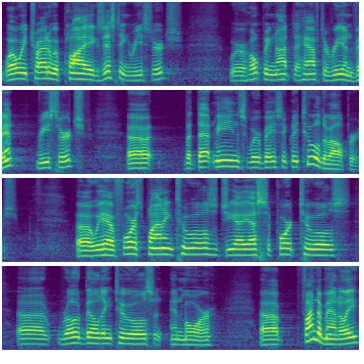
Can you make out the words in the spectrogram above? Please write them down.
Well, we try to apply existing research. We're hoping not to have to reinvent research, uh, but that means we're basically tool developers. Uh, we have forest planning tools, GIS support tools, uh, road building tools, and, more. Uh, fundamentally,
